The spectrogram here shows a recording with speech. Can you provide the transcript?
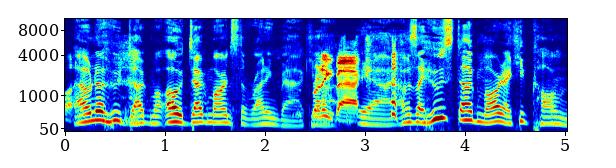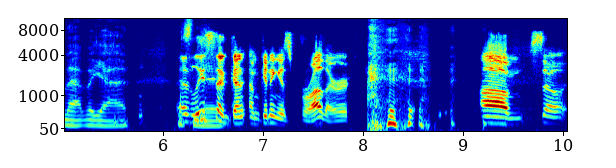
I don't know who Doug. Mar- oh, Doug Martin's the running back. Running yeah. back. Yeah, I was like, who's Doug Martin? I keep calling him that, but yeah. At least I'm I'm getting his brother. Um, so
